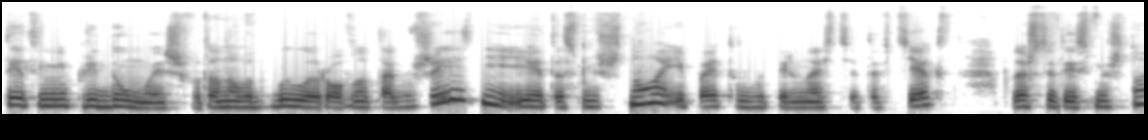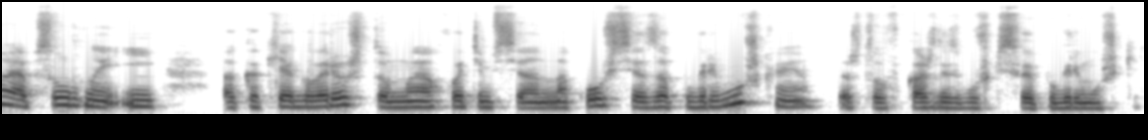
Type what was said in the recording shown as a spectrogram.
ты это не придумаешь. Вот оно вот было ровно так в жизни, и это смешно, и поэтому вы переносите это в текст, потому что это и смешно, и абсурдно, и, э, как я говорю, что мы охотимся на курсе за погремушками, потому что в каждой избушке свои погремушки.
